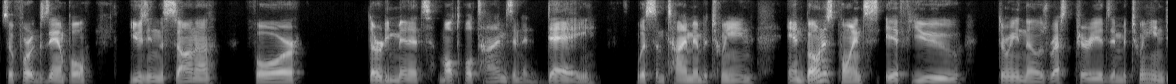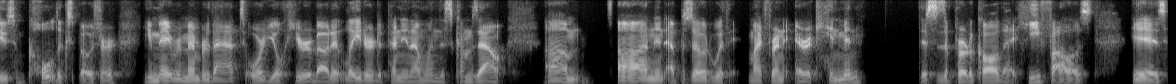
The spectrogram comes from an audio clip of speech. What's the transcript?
So, for example, using the sauna for 30 minutes multiple times in a day with some time in between. And bonus points if you, during those rest periods in between, do some cold exposure. You may remember that, or you'll hear about it later, depending on when this comes out, um, on an episode with my friend Eric Hinman. This is a protocol that he follows is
